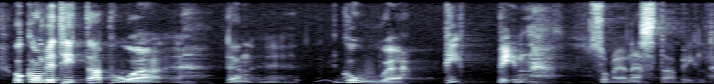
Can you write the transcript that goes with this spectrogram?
Och om vi tittar på den eh, gode Pippin, som är nästa bild.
